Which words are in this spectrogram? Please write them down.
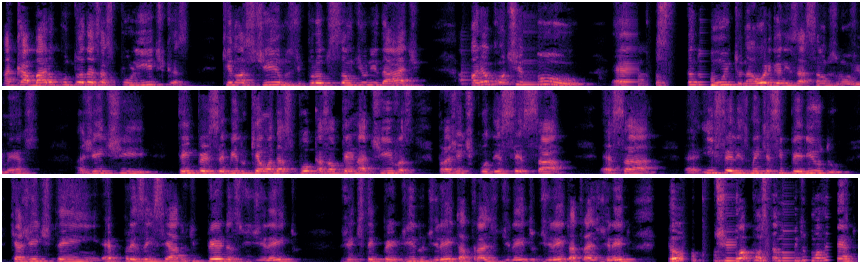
Acabaram com todas as políticas que nós tínhamos de produção de unidade. Agora, eu continuo é, apostando muito na organização dos movimentos. A gente tem percebido que é uma das poucas alternativas para a gente poder cessar essa é, infelizmente, esse período que a gente tem é, presenciado de perdas de direito, a gente tem perdido direito atrás de direito, direito atrás de direito. Eu continuo apostando muito no movimento.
